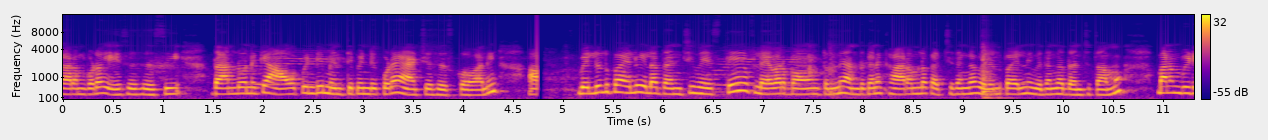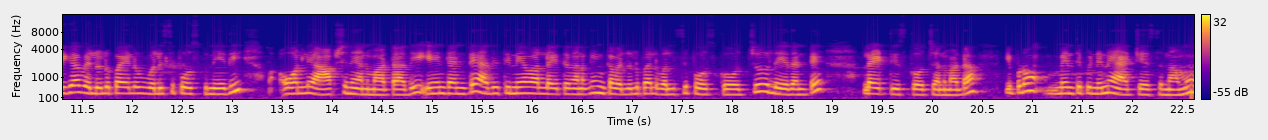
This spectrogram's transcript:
కారం కూడా వేసేసేసి దానిలోనికి ఆవపిండి మెంతిపిండి కూడా యాడ్ చేసేసుకోవాలి. వెల్లుల్లిపాయలు ఇలా దంచి వేస్తే ఫ్లేవర్ బాగుంటుంది. అందుకని కారంలో ఖచ్చితంగా వెల్లుల్లిపాయలను ఈ విధంగా దంచుతాము. మనం విడిగా వెల్లుల్లిపాయలు ఒలిసి పోసుకునేది ఓన్లీ ఆప్షనే అనమాట అది. ఏంటంటే అది తినే వాళ్ళు అయితే కనుక ఇంకా వెల్లుల్లిపాయలు ఒలిసి పోసుకోవచ్చు లేదంటే లైట్ తీసుకోవచ్చు అనమాట ఇప్పుడు మెంతిపిండిని యాడ్ చేస్తున్నాము.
